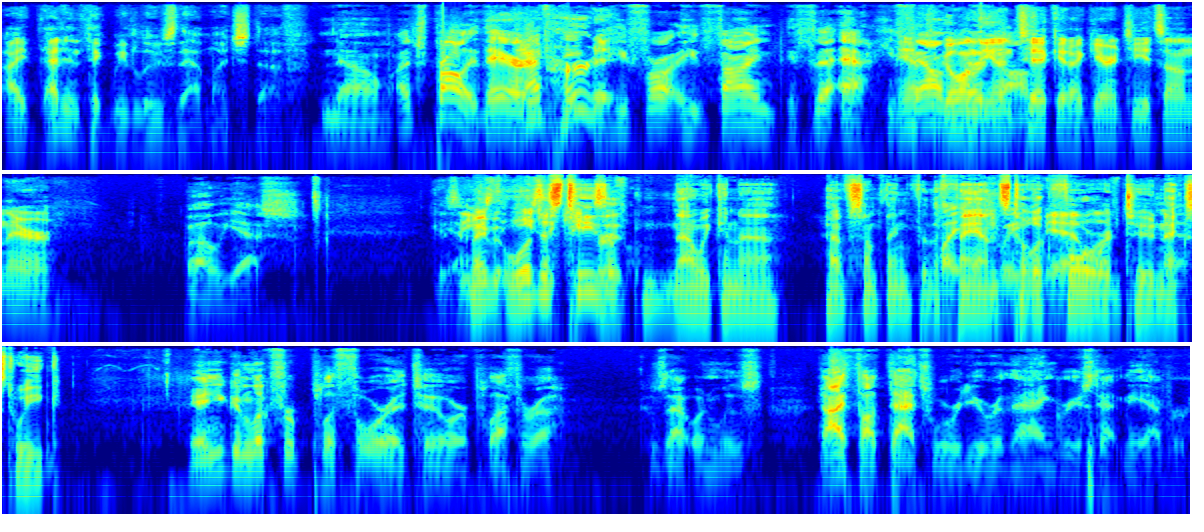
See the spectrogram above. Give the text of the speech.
I I didn't think we'd lose that much stuff. No, it's probably there. And I've He- heard he, it. He fi- he find if the, uh, he You have found to go on the Bird unticket. I guarantee it's on there. Oh yes. he's Maybe the- we'll just tease it. Now we can uh, have something for the Play fans to look Yeah, we'll forward to to that. next week. And you can look for plethora too, or plethora, because that one was. I thought that's where you were the angriest at me ever.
